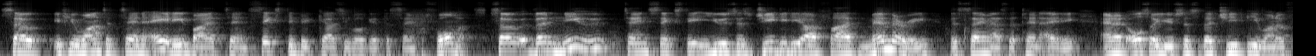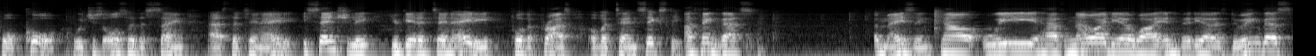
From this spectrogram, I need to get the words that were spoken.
So if you want a 1080 buy a 1060 because you will get the same performance. So the new 1060 uses GDDR5 memory, the same as the 1080, and it also uses the GP104 core, which is also the same as the 1080. Essentially, you get a 1080 for the price of a 1060. I think that's amazing. Now, we have no idea why Nvidia is doing this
